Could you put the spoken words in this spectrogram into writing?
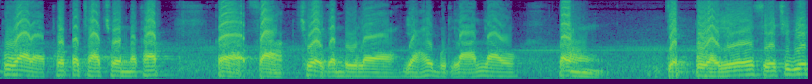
ผู้ว่าพบประชาชนนะครับ ก็ฝากช่วยกันดูแล อย่าให้บุตรหลานเราต้องเจ็บป่วยหรือเสียชีวิต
